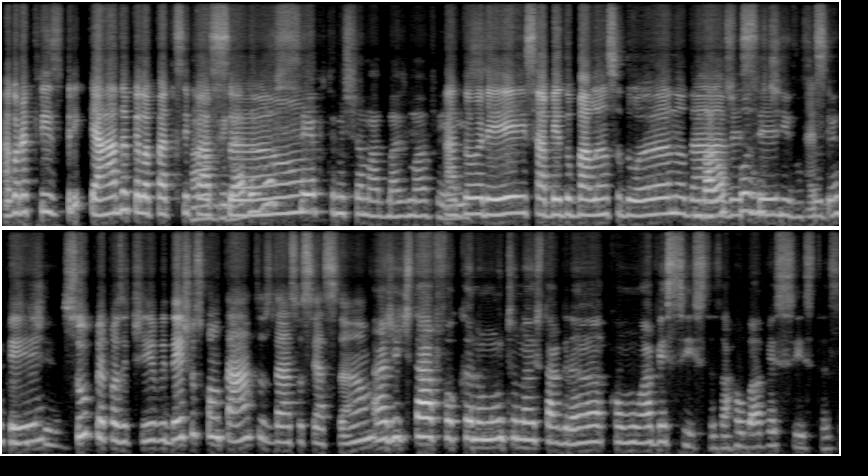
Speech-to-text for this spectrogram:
Agora, Cris, obrigada pela participação. Ah, obrigada a você por ter me chamado mais uma vez. Adorei saber do balanço do ano da um balanço positivo, foi SP, positivo. Super positivo. E deixa os contatos da associação. A gente está focando muito no Instagram como avecistas, arroba avecistas,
